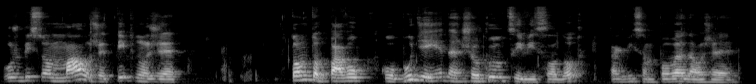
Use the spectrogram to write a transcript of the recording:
už by som mal, že typnú, že v tomto pavúku bude jeden šokujúci výsledok, tak by som povedal, že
